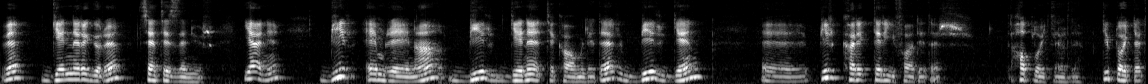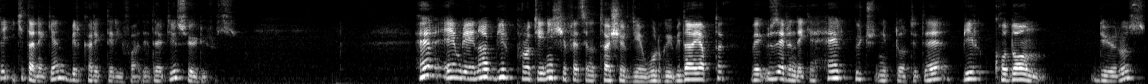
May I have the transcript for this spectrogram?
ve genlere göre sentezleniyor. Yani bir mRNA bir gene tekamül eder. Bir gen bir karakteri ifade eder. Haploidlerde. Diploidlerde iki tane gen bir karakteri ifade eder diye söylüyoruz. Her mRNA bir proteinin şifresini taşır diye vurguyu bir daha yaptık ve üzerindeki her üç nükleotide bir kodon diyoruz.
